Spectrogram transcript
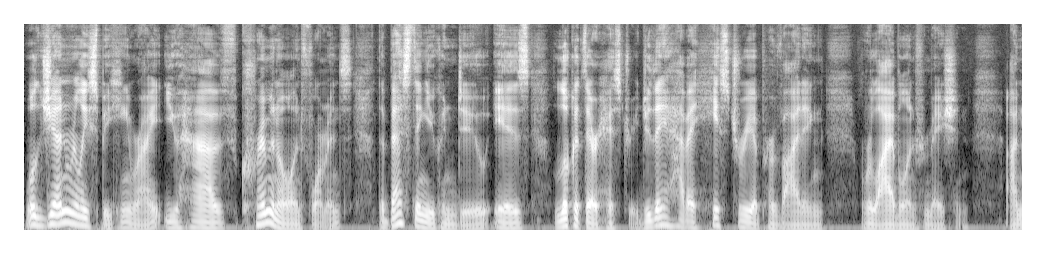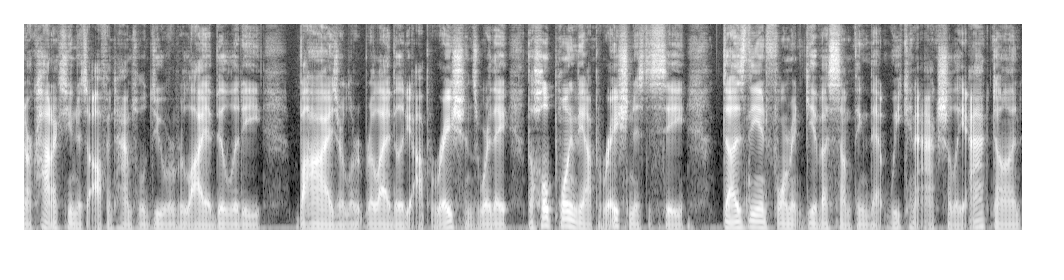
Well, generally speaking, right, you have criminal informants. The best thing you can do is look at their history. Do they have a history of providing reliable information. Uh, narcotics units oftentimes will do reliability buys or reliability operations where they the whole point of the operation is to see does the informant give us something that we can actually act on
